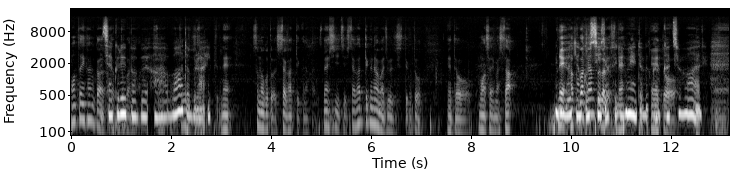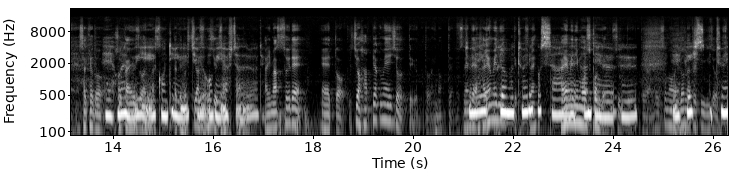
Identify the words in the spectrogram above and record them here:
本当に神様が語る言葉をねそのことを従っていく中ですね真実従っていくのは成就すってことを、えー、と思わされました。で、白馬キャンプがですね、えーと、先ほど紹介映像あります。あります。それでえーと、一応800名以上っていうことが祈ってるんですね。で早めにってことですね。早めに申し込んでほしいということなので、そのいろんな手続き上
